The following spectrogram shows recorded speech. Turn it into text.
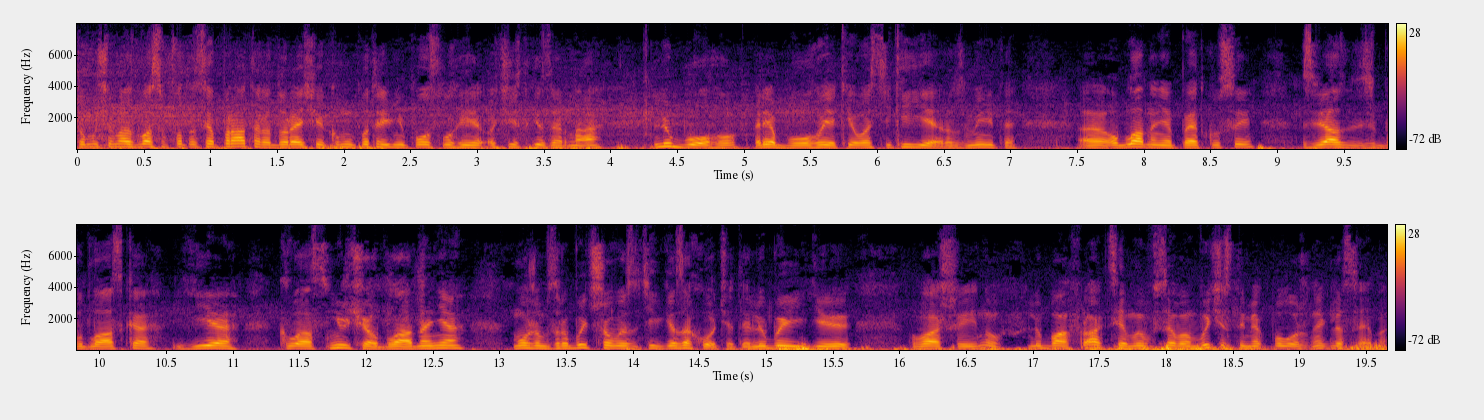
Тому що в нас два фотосепаратора, до речі, кому потрібні послуги очистки зерна, любого, рябого, яке у вас тільки є, розумієте? Е, обладнання петкуси, зв'язуйтесь, будь ласка, є класнюче обладнання. Можемо зробити, що ви тільки захочете. Любий е, ваший, ну, люба фракція, ми все вам вичистимо як положено, як для себе.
